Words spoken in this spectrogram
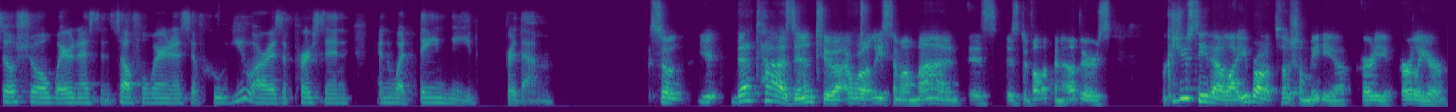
social awareness and self-awareness of who you are as a person and what they need for them so you, that ties into well at least in my mind is is developing others because you see that a lot. You brought up social media early, earlier,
